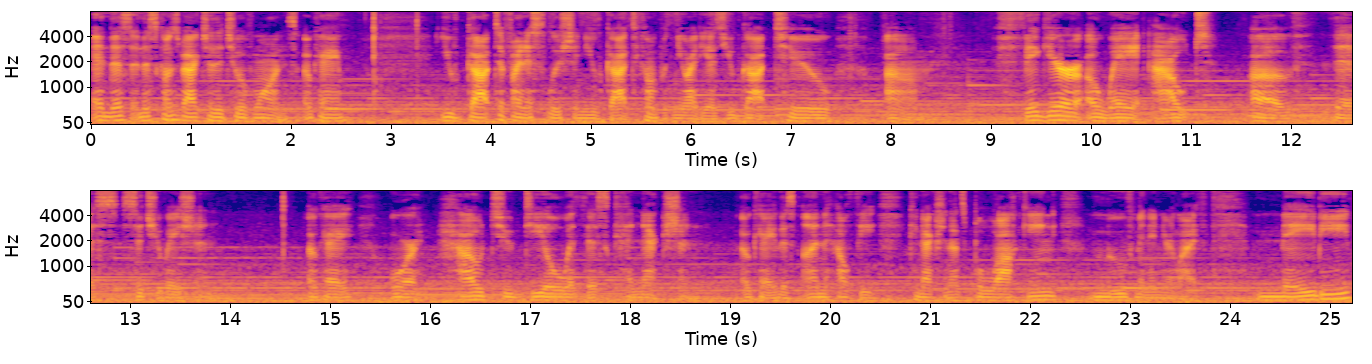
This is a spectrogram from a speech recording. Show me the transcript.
and this and this comes back to the Two of Wands, okay? You've got to find a solution. You've got to come up with new ideas. You've got to um, figure a way out of this situation, okay? Or how to deal with this connection okay? This unhealthy connection that's blocking movement in your life. Maybe,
